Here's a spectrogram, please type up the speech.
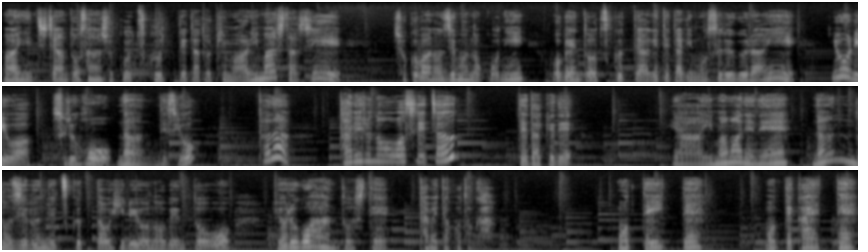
毎日ちゃんと3食作ってた時もありましたし職場のジムの子にお弁当を作ってあげてたりもするぐらい料理はする方なんですよ。ただ食べるのを忘れちゃうってだけで。いや今までね何度自分で作ったお昼用のお弁当を夜ご飯として食べたことか。持って行って持って帰って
